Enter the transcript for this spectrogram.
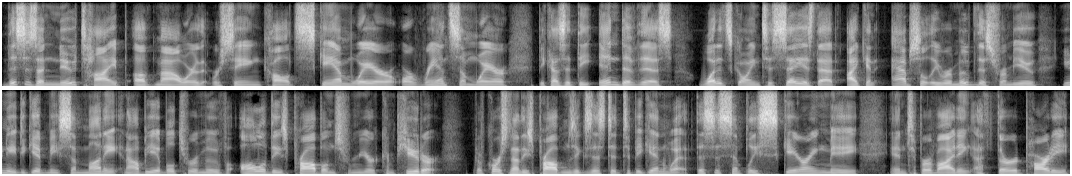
This is a new type of malware that we're seeing called scamware or ransomware because at the end of this, what it's going to say is that I can absolutely remove this from you. You need to give me some money and I'll be able to remove all of these problems from your computer. But of course, none of these problems existed to begin with. This is simply scaring me into providing a third party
